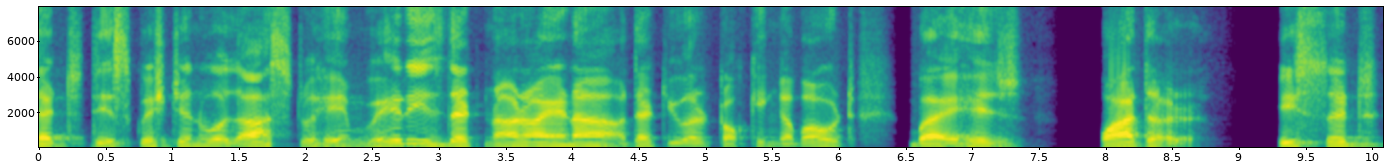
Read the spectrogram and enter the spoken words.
that this question was asked to him where is that Narayana that you are talking about? by his father. He said,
